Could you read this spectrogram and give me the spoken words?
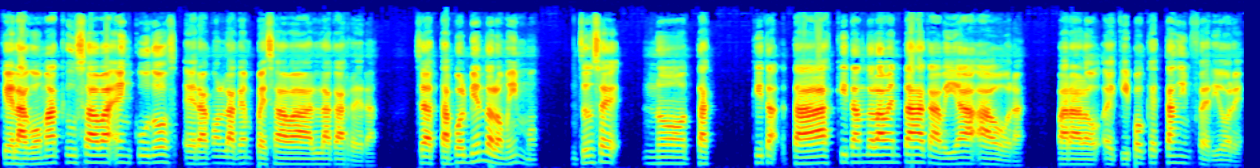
que la goma que usaba en Q2 era con la que empezaba la carrera. O sea, estás volviendo a lo mismo. Entonces, no estás estás quitando la ventaja que había ahora para los equipos que están inferiores.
